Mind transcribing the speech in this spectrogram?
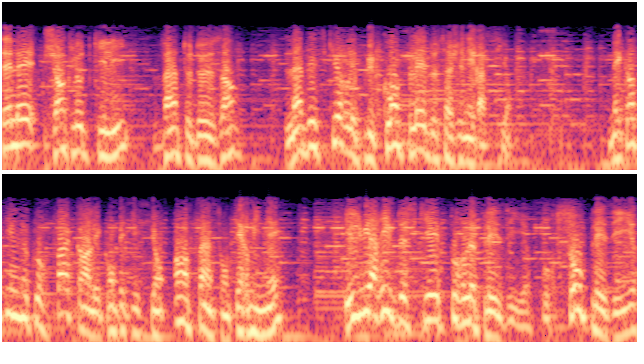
Tel est Jean-Claude Killy, 22 ans, l'un des skieurs les plus complets de sa génération. Mais quand il ne court pas quand les compétitions enfin sont terminées, il lui arrive de skier pour le plaisir, pour son plaisir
